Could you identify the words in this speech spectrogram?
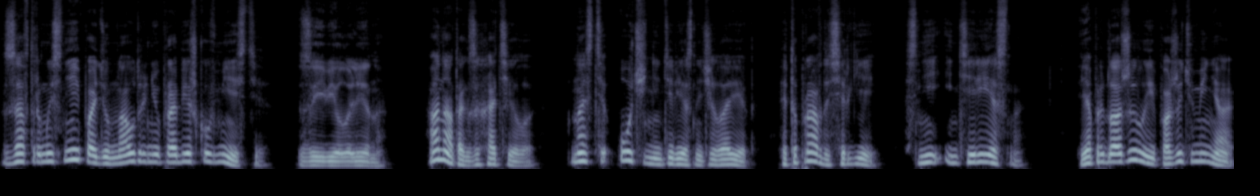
«Завтра мы с ней пойдем на утреннюю пробежку вместе», — заявила Лена. «Она так захотела. Настя очень интересный человек. Это правда, Сергей. С ней интересно. Я предложила ей пожить у меня,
